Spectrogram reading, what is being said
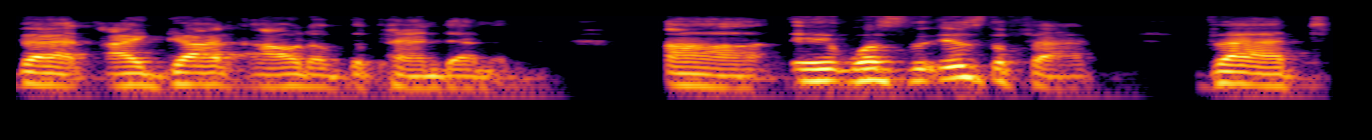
that I got out of the pandemic, uh, it was the, is the fact that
